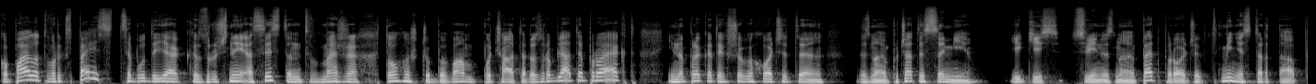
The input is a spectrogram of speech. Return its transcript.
Copilot Workspace це буде як зручний асистент в межах того, щоб вам почати розробляти проект. І, наприклад, якщо ви хочете, не знаю, почати самі. Якийсь свій, не знаю, pet project, міні-стартап,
